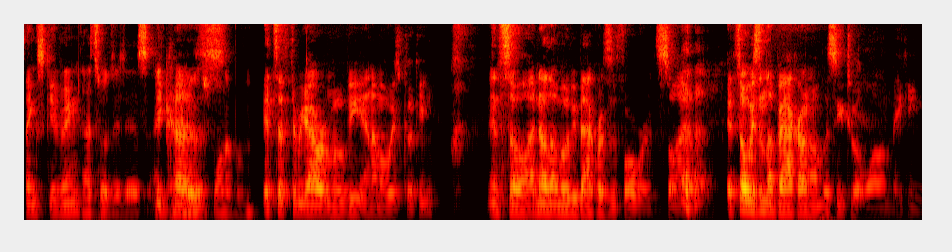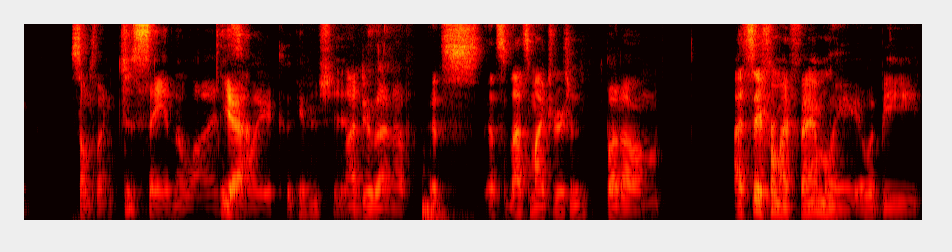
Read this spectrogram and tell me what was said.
Thanksgiving. that's what it is. I- I knew Because- it one of them. It's a three hour movie and I'm always cooking. And so I know that movie backwards and forwards. So I, it's always in the background. I'm listening to it while I'm making something. Just saying the lines Yeah. while you're cooking and shit. I do that enough. It's it's that's my tradition. But um I'd say for my family it would be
